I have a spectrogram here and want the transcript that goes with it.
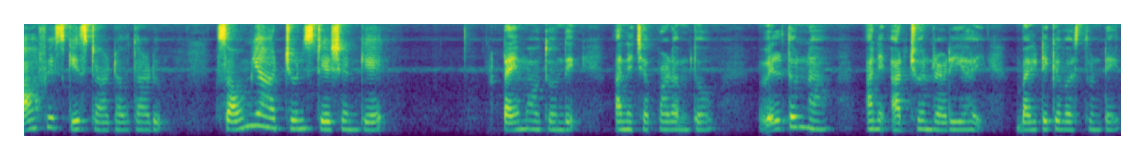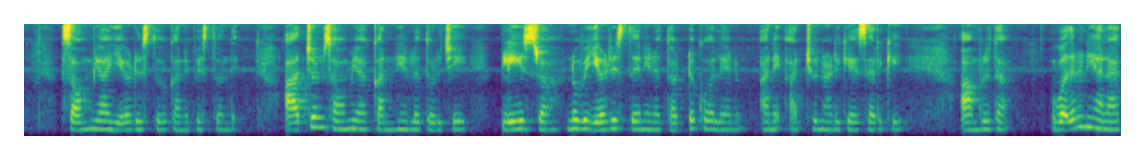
ఆఫీస్కి స్టార్ట్ అవుతాడు. సౌమ్య అర్జున్ స్టేషన్కే టైం అవుతుంది అని చెప్పడంతో వెళ్తున్నా అని అర్జున్ రెడీ అయి బయటికి వస్తుంటే సౌమ్య ఏడుస్తూ కనిపిస్తుంది. అర్జున్ సౌమ్య కన్నీళ్ళు తుడిచి ప్లీజ్ రా నువ్వు ఏడిస్తే నేను తట్టుకోలేను అని అర్జున్ అడిగేసరికి అమృత వదిలిని అలా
